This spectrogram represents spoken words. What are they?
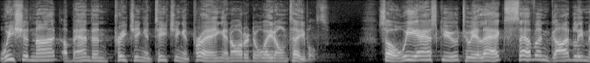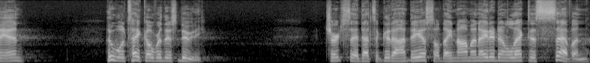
we should not abandon preaching and teaching and praying in order to wait on tables. So we ask you to elect seven godly men who will take over this duty. Church said that's a good idea, so they nominated and elected seven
